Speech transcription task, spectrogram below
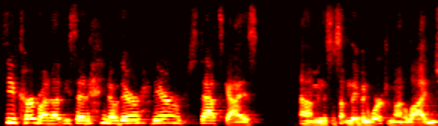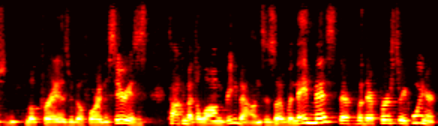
Steve Kerr brought it up. He said, you know, their their stats guys, um, and this is something they've been working on a lot, and you should look for it as we go forward in the series. Is talking about the long rebounds. Is that when they miss their their first three pointer,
